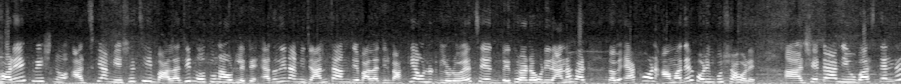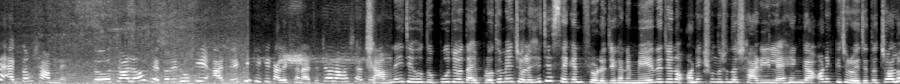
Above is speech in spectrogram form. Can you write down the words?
হরে কৃষ্ণ, আজকে আমি এসেছি বালাজির নতুন আউটলেটে এতদিন আমি জানতাম যে বালাজির বাকি আউটলেটগুলো রয়েছে, বেথুরাডাহুড়ি, রানাঘাট, তবে এখন আমাদের করিমপুর শহরে। আর সেটা নিউ বাস স্ট্যান্ডের একদম সামনে। তো চলো ভেতরে ঢুকি আর দেখি কি কি কালেকশন আছে। চলো আমার সাথে। সামনেই যেহেতু পুজো তাই প্রথমেই চলে এসেছি সেকেন্ড ফ্লোরে যেখানে মেয়েদের জন্য অনেক সুন্দর সুন্দর শাড়ি লেহেঙ্গা অনেক কিছু রয়েছে। তো চলো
